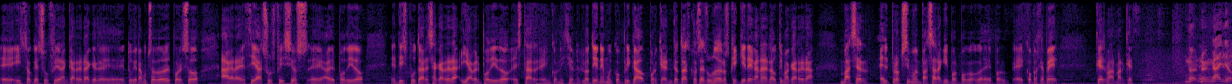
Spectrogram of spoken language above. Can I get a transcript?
eh, hizo que sufriera en carrera, que le tuviera muchos dolores, por eso agradecía a sus fisios eh, haber podido eh, disputar esa carrera y haber podido estar en condiciones. Lo tiene muy complicado porque, entre otras cosas, uno de los que quiere ganar en la última carrera va a ser el próximo en pasar aquí por, poco, por Copa GP, que es Mar Márquez. No, engaño.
